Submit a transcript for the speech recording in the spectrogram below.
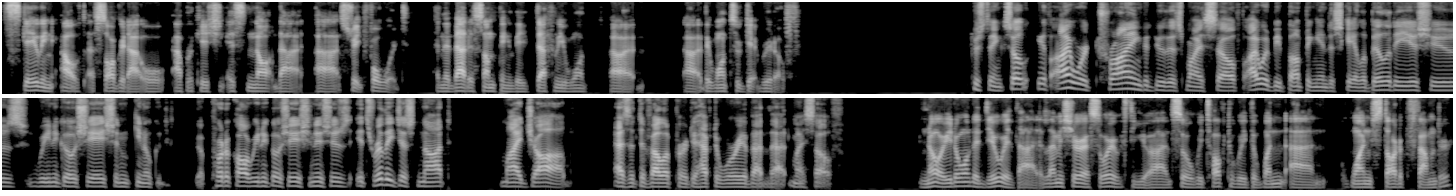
Scaling out a Socket.io application is not that uh, straightforward. And that is something they definitely want, uh, uh, they want to get rid of. Interesting. So if I were trying to do this myself, I would be bumping into scalability issues, renegotiation, you know, protocol renegotiation issues. It's really just not my job as a developer to have to worry about that myself. No, you don't want to deal with that. Let me share a story with you. Uh, so we talked with one uh, one startup founder,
